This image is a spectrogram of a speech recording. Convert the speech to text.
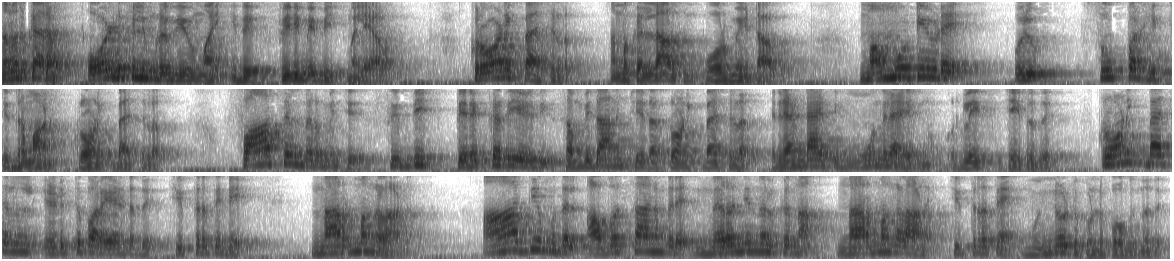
നമസ്കാരം. Old film റിവ്യൂവുമായി ഇത് filmy beat Malayalam. Chronic bachelor നമുക്ക് എല്ലാവർക്കും ഓർമ്മയുണ്ടാകും. മമ്മൂട്ടിയുടെ ഒരു സൂപ്പർ ഹിറ്റ് ചിത്രമാണ് ക്രോണിക് ബാച്ചലർ ഫാസിൽ നിർമ്മിച്ച് സിദ്ദിഖ് തിരക്കഥ എഴുതി സംവിധാനം ചെയ്ത ക്രോണിക് ബാച്ചലർ രണ്ടായിരത്തി മൂന്നിലായിരുന്നു റിലീസ് ചെയ്തത്. ക്രോണിക് ബാച്ചലറിൽ എടുത്തു പറയേണ്ടത് ചിത്രത്തിന്റെ നർമ്മങ്ങളാണ്. ആദ്യം മുതൽ അവസാനം വരെ നിറഞ്ഞു നിൽക്കുന്ന നർമ്മങ്ങളാണ് ചിത്രത്തെ മുന്നോട്ട് കൊണ്ടുപോകുന്നത്.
